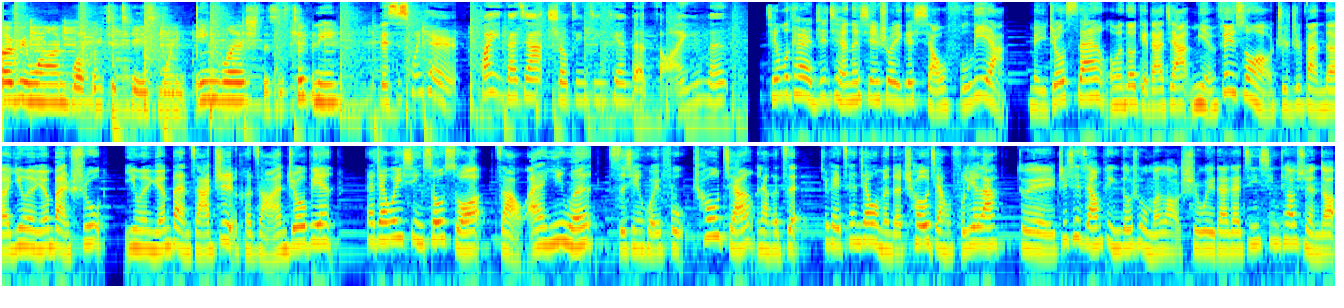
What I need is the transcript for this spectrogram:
everyone. Welcome to today's morning English. This is Tiffany. This is Winter. 欢迎大家收听今天的早安英文。节目开始之前呢，先说一个小福利啊！每周三我们都给大家免费送哦纸质版的英文原版书、英文原版杂志和早安周边。大家微信搜索“早安英文”，私信回复“抽奖”两个字，就可以参加我们的抽奖福利啦。对，这些奖品都是我们老师为大家精心挑选的，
